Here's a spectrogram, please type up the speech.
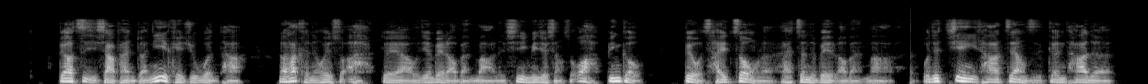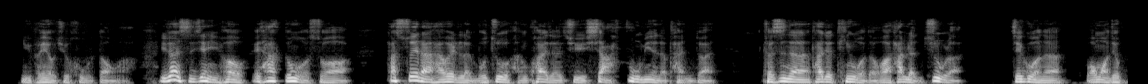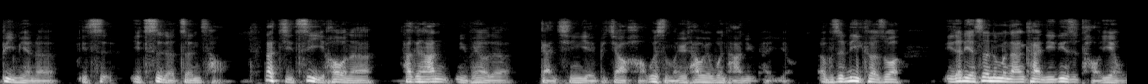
不要自己下判断，你也可以去问她。然后她可能会说：“啊，对啊，我今天被老板骂了。”心里面就想说：“哇，bingo，被我猜中了，还真的被老板骂了。”我就建议他这样子跟他的女朋友去互动啊。一段时间以后，诶，他跟我说，他虽然还会忍不住很快的去下负面的判断。可是呢，他就听我的话，他忍住了，结果呢，往往就避免了一次一次的争吵。那几次以后呢，他跟他女朋友的感情也比较好。为什么？因为他会问他女朋友，而不是立刻说你的脸色那么难看，你一定是讨厌我。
